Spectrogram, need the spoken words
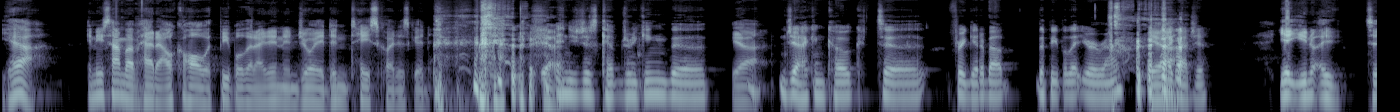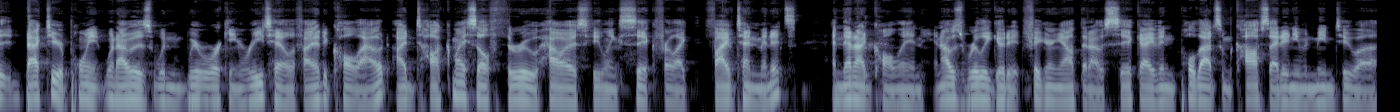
yeah. Anytime I've had alcohol with people that I didn't enjoy, it didn't taste quite as good. yeah. And you just kept drinking the Yeah. Jack and Coke to forget about the people that you're around. Yeah. I got you. Yeah, you know, to back to your point, when I was when we were working retail, if I had to call out, I'd talk myself through how I was feeling sick for like five, ten minutes, and then I'd call in. And I was really good at figuring out that I was sick. I even pulled out some coughs I didn't even mean to uh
